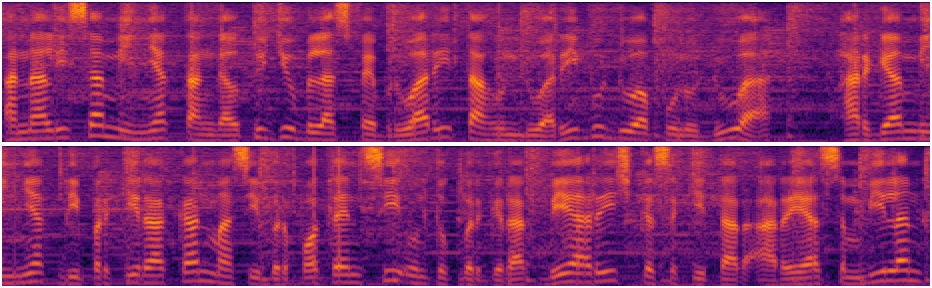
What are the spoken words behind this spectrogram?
Analisa minyak tanggal 17 Februari tahun 2022, harga minyak diperkirakan masih berpotensi untuk bergerak bearish ke sekitar area 90.00,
